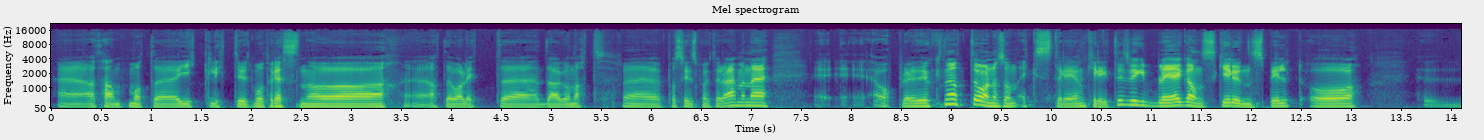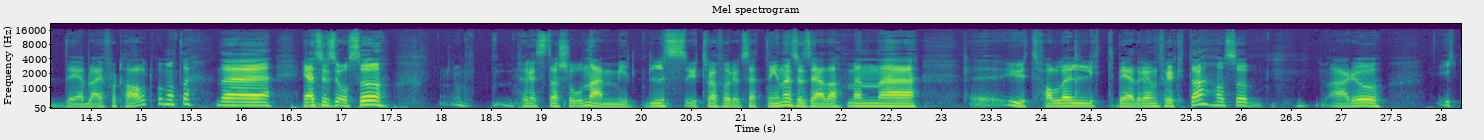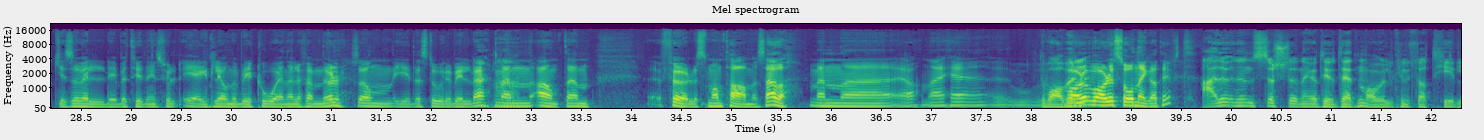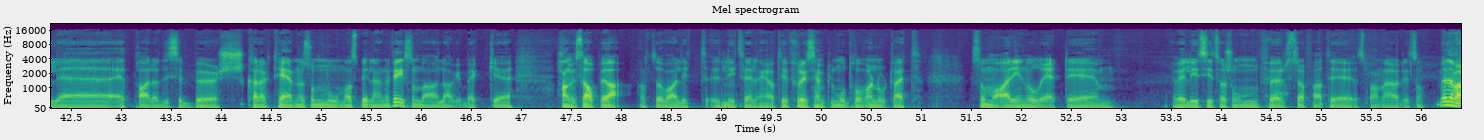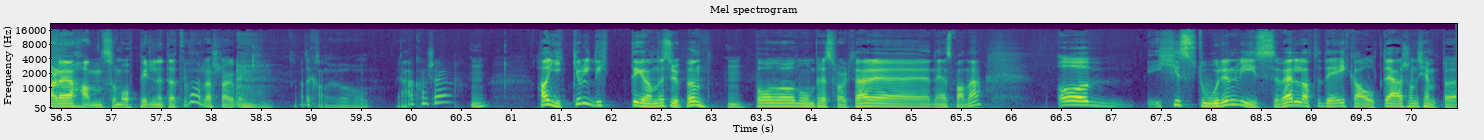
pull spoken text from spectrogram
eh, At han på en måte gikk litt ut mot pressen, og eh, at det var litt dag og natt på synspunkter der. Men jeg, opplevde jo ikke noe at det var noe sånn ekstremt kritisk. Vi ble ganske rundspilt, og det blei fortalt, på en måte. Det, jeg syns jo også prestasjonen er middels ut fra forutsetningene, syns jeg, da. Men uh, utfallet litt bedre enn frykta. Og så er det jo ikke så veldig betydningsfullt egentlig om det blir 2-1 eller 5-0, sånn i det store bildet. Men annet enn følelsen man tar med seg, da. Men eh, ja, nei jeg, Det var var, vel- det, var det så negativt? Nei, det- Den største negativiteten var vel knytta til eh, et par av disse børskarakterene som noen av spillerne fikk, som da Lagerbäck eh, hang seg opp i. da, At det var litt, litt vel negativt. F.eks. mot Håvard Nordtveit, som var involvert i Vel i situasjonen før straffa til Spania og litt sånn. Men var det han som oppildnet dette, da, Lars Lagerbäck? Ja, det kan jo Ja, kanskje. Han gikk jo litt grann i strupen på noen pressefolk der eh, nede i Spania. Og historien viser vel at det ikke alltid er sånn kjempe,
